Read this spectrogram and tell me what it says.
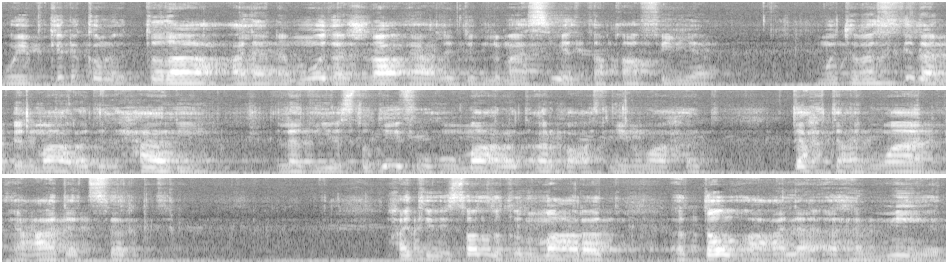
ويمكنكم الاطلاع على نموذج رائع للدبلوماسية الثقافية متمثلا بالمعرض الحالي الذي يستضيفه معرض 421 تحت عنوان إعادة سرد. حيث يسلط المعرض الضوء على أهمية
